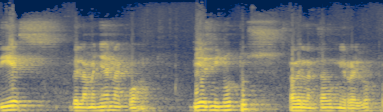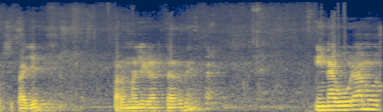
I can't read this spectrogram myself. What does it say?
10 de la mañana con 10 minutos, está adelantado mi reloj por si fallé, para no llegar tarde, inauguramos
